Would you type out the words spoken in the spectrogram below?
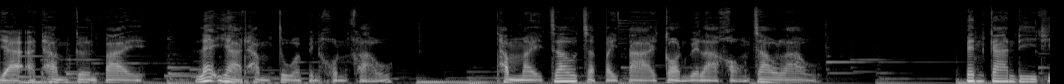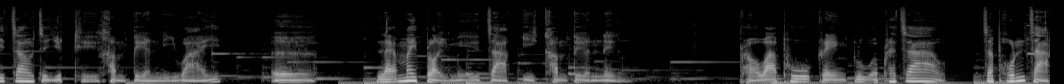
อย่าอธรรมเกินไป และอย่าทำตัวเป็นคนเขาทำไมเจ้าจะไปตายก่อนเวลาของเจ้าเล่า เป็นการดีที่เจ้าจะยึดถือคำเตือนนี้ไว้ เออ และไม่ปล่อยมือจากอีกคำเตือนหนึ่ง เพราะว่าผู้เกรงกลัวพระเจ้าจะพ้นจาก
